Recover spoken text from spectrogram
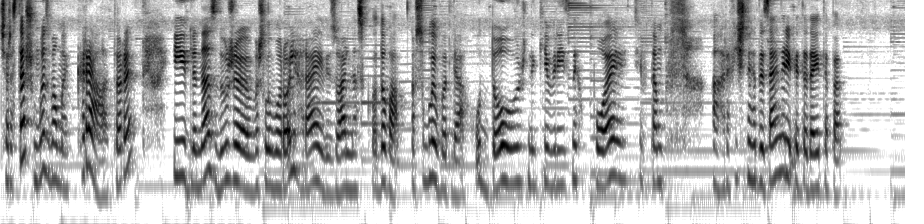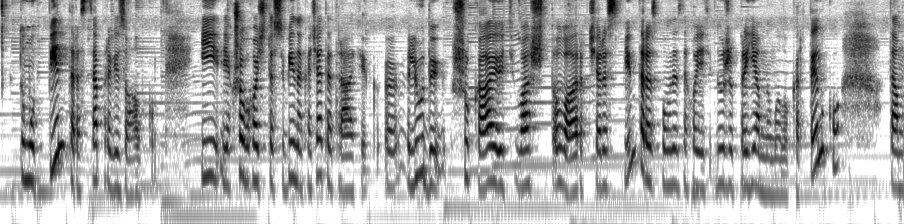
Через те, що ми з вами креатори, і для нас дуже важливу роль грає візуальна складова, особливо для художників, різних поетів, там графічних дизайнерів і т.д. і т.п. Тому Pinterest – це про візуалку. І якщо ви хочете собі накачати трафік, е, люди шукають ваш товар через Pinterest, бо вони знаходять дуже приємну милу картинку там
